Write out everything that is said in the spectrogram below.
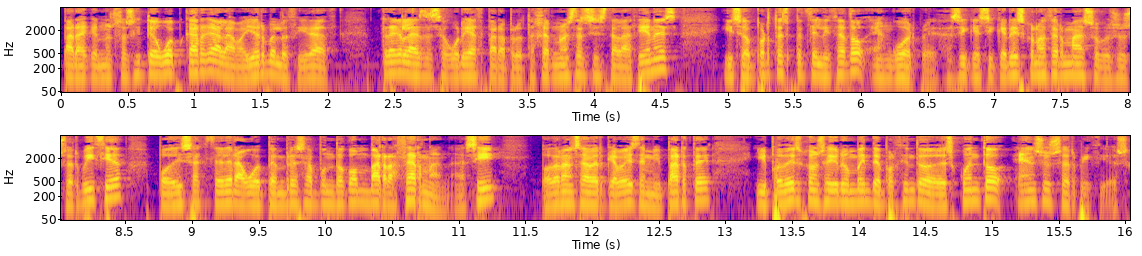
para que nuestro sitio web cargue a la mayor velocidad, reglas de seguridad para proteger nuestras instalaciones y soporte especializado en WordPress. Así que si queréis conocer más sobre su servicio, podéis acceder a webempresa.com barra Fernan. Así podrán saber que vais de mi parte y podéis conseguir un 20% de descuento en sus servicios.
